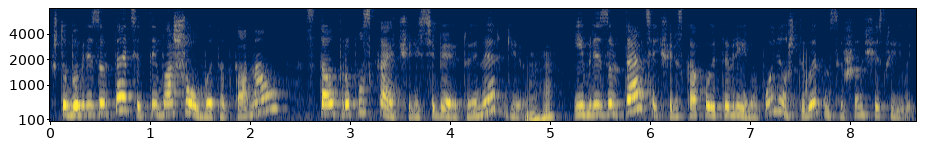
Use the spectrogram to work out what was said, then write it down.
чтобы в результате ты вошел в этот канал, стал пропускать через себя эту энергию, Мгм. и в результате через какое-то время понял, что ты в этом совершенно счастливый.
